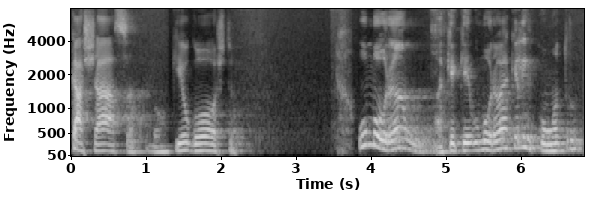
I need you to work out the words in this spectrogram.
cachaça, que eu gosto. O Mourão, aquele, que- o Mourão é aquele encontro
